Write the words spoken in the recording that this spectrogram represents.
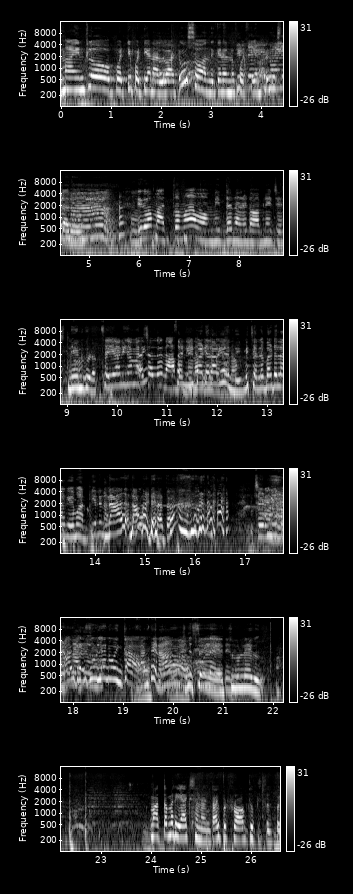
మా ఇంట్లో పొట్టి పొట్టి అని అలవాటు సో అందుకే నన్ను పొట్టి అని పిలుస్తారు. ఇదిగో మా అత్తమ్మ మా మమ్మీ ఇద్దరు నన్ను డామినేట్ చేస్తారు నేను కూడా. చెయ్యాలిగా మరి? అసలు నా అసలు నీ బర్త్డే లాగే? ఉంది. మీ చెల్లె బర్త్డే లాగా ఏమో అనిపించలేదు నా నా బర్త్డే నాతో చూడండి. చూడలే నువ్వు ఇంకా. అంతేనా? చూడలేదు. మా అత్తమ్మ రియాక్షన్ అంట. ఇప్పుడు ఫ్రాక్ చూపిస్తుంది.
